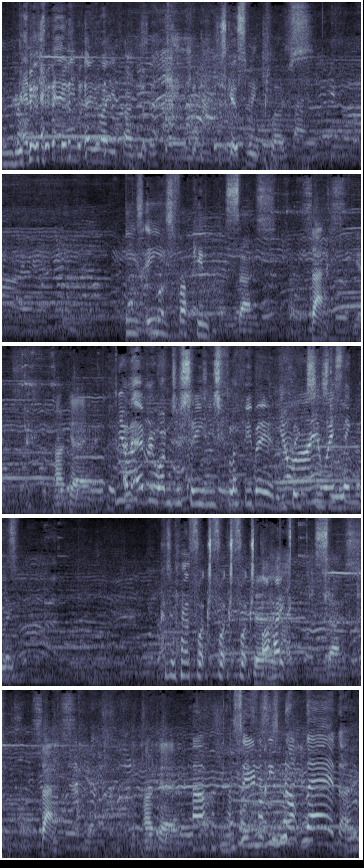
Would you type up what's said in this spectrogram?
any, any, any way you fancy. Just get something close. He's, he's fucking sass. Sass. Yes. Okay. And everyone just sees his fluffy beard and You know, thinks I he's always lovely. Because when I fuck, fuck, fuck, Yeah. I hate sass. Sass. Okay. As soon as he's not there though,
